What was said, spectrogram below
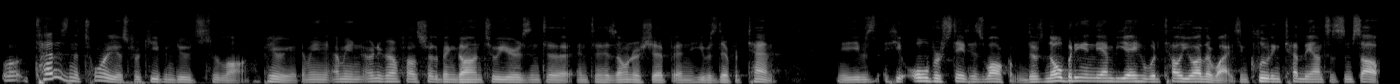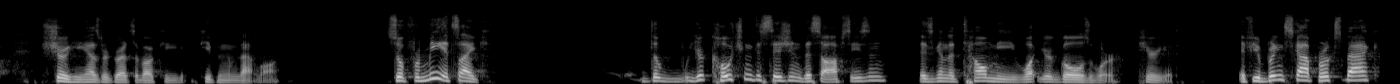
Well, Ted is notorious for keeping dudes too long. Period. I mean, I mean, Ernie Grunfeld should have been gone two years into into his ownership, and he was there for ten. He was he overstayed his welcome. There's nobody in the NBA who would tell you otherwise, including Ted Leonsis himself. Sure, he has regrets about keep, keeping him that long. So for me, it's like the your coaching decision this offseason is going to tell me what your goals were, period. If you bring Scott Brooks back,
